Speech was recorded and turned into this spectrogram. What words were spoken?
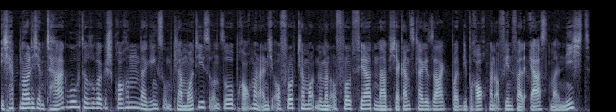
ich habe neulich im Tagebuch darüber gesprochen, da ging es um Klamottis und so. Braucht man eigentlich Offroad-Klamotten, wenn man Offroad fährt? Und da habe ich ja ganz klar gesagt, die braucht man auf jeden Fall erstmal nicht.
